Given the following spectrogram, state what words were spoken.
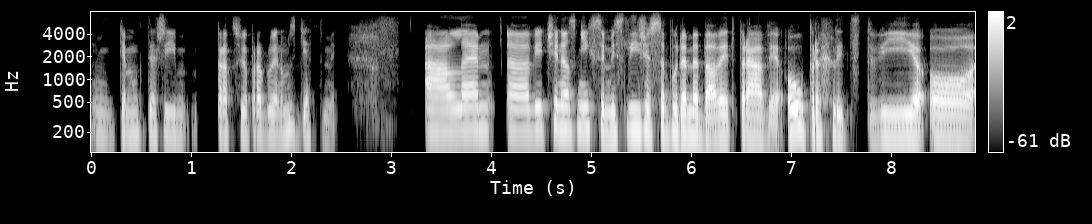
um, těm, kteří pracují opravdu jenom s dětmi. Ale uh, většina z nich si myslí, že se budeme bavit právě o uprchlictví, o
